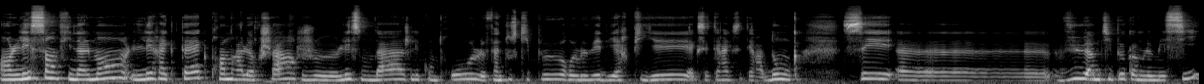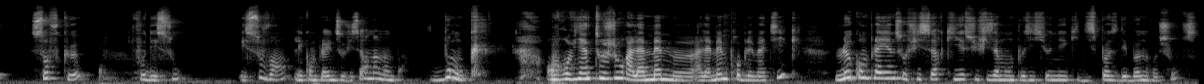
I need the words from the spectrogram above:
en laissant finalement les RegTech prendre à leur charge les sondages, les contrôles, enfin tout ce qui peut relever des RPA, etc. etc. Donc c'est euh, vu un petit peu comme le Messie, sauf que faut des sous, et souvent les compliance officers n'en ont pas. Donc on revient toujours à la même, à la même problématique. Le compliance officer qui est suffisamment positionné, qui dispose des bonnes ressources,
